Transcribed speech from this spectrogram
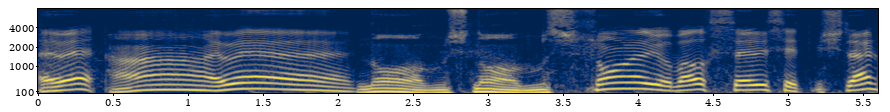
Evet. Ha evet. Ne olmuş ne olmuş? Sonra diyor balık servis etmişler.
